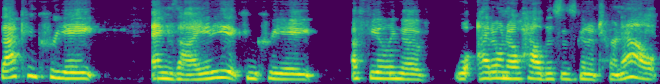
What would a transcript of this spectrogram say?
that can create anxiety. It can create a feeling of, well, I don't know how this is going to turn out,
